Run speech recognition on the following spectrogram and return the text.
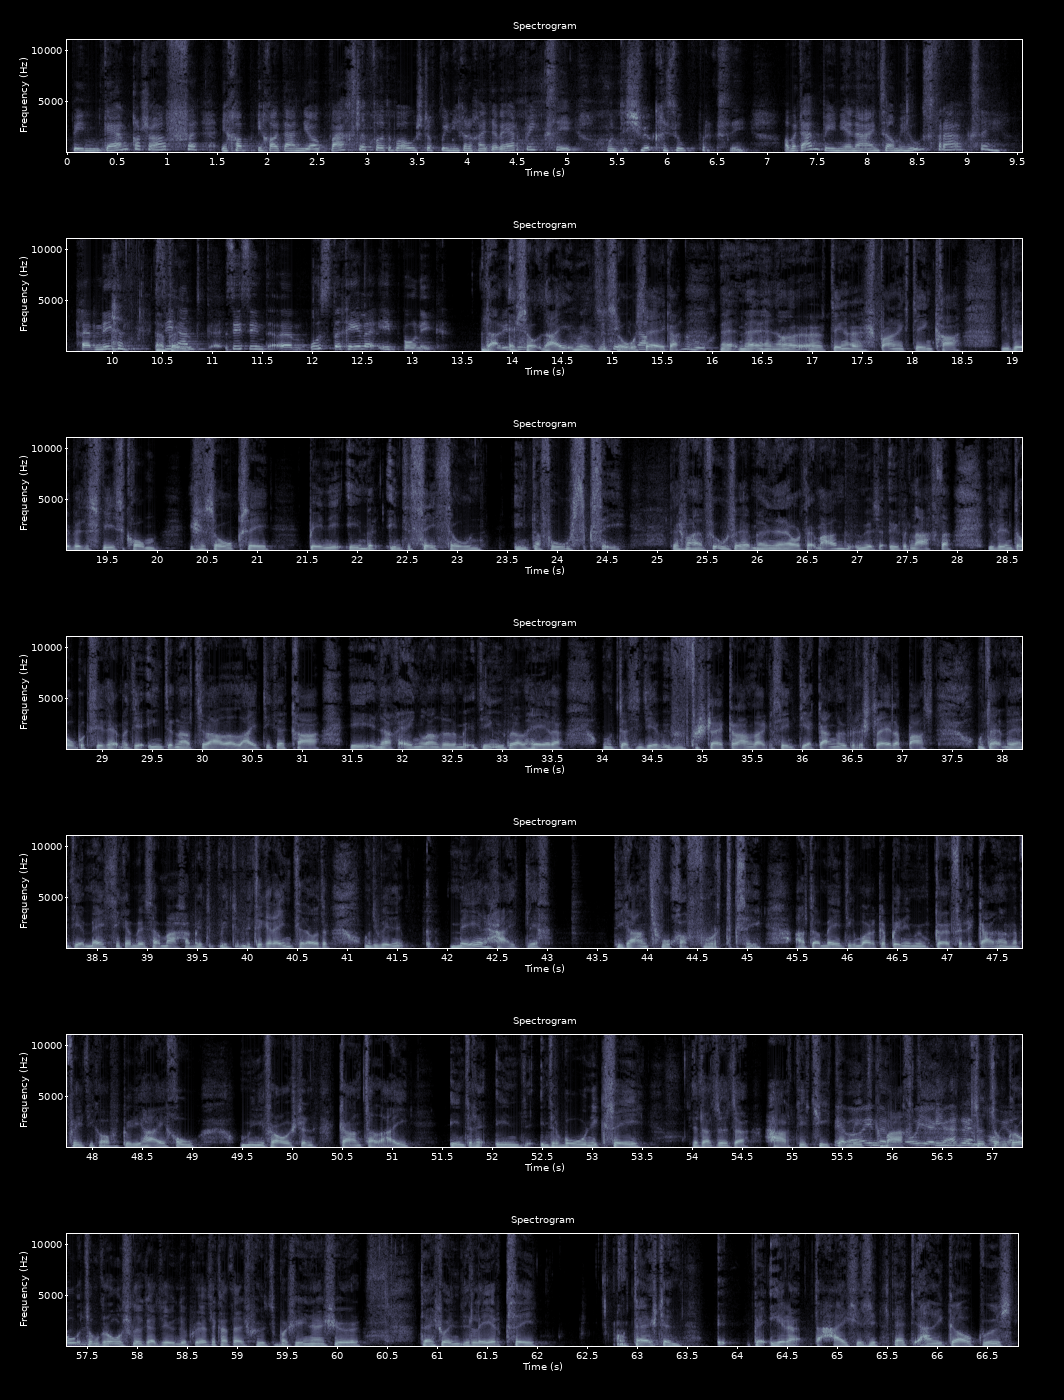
bin gern arbeiten. Ich habe ich hab dann ja gewechselt von der Baustoff, bin ich noch in der Werbung gewesen, und das war wirklich super gewesen. Aber dann bin ich eine einsame Hausfrau gewesen. Herr Nick, Sie, haben, Sie sind ähm, aus der Kirche in die Wohnung. Nein, so, nein, ich muss es so sagen. Wir, wir haben auch ein, ein spannendes Ding gehabt. Wie bei der Swisscom ist es so gewesen, bin ich immer in der Saison in Davos gewesen. Ist mal Haus, hat man in Nordrhein müssen übernachten. Ich bin da oben gesehen, hat man die internationalen Leitungen gehabt, nach England, die überall her. Und da sind die Verstärkeranlagen, sind die gegangen über den Strahlenpass. Und da hat man dann die Messungen müssen machen mit, mit, mit den Grenzen, oder? Und ich bin mehrheitlich die ganze Woche fort gewesen. Also am Montagmorgen bin ich mit dem Köffer gegangen, am Freitagabend bin ich heimgekommen. Und meine Frau ist dann ganz allein in der, in, in der Wohnung gesehen. Die hat also eine harte Zeit ja, mitgemacht. Neue, so, zum, Gro zum grossen Glück hat die jüngere Brüder gehabt, der ist für Maschineningenieur. Der ist schon in der Lehre gesehen. Und der ist dann äh, bei ihr, da heisst es, da habe ich genau gewusst,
